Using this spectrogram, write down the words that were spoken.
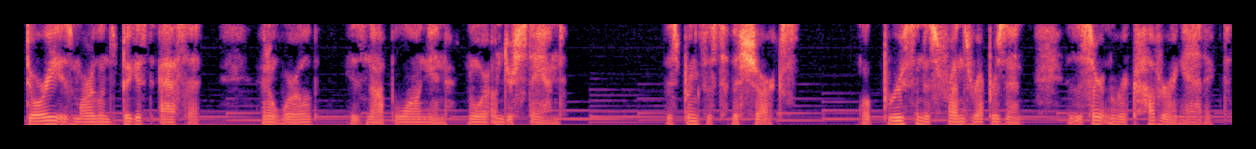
Dory is Marlin's biggest asset in a world he does not belong in nor understand. This brings us to the sharks. What Bruce and his friends represent is a certain recovering addict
